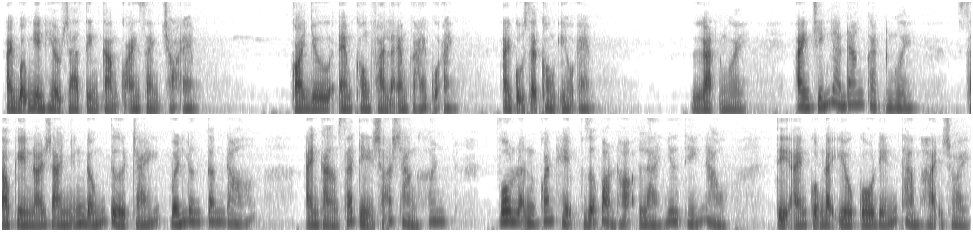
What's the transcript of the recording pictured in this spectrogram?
Anh bỗng nhiên hiểu ra tình cảm của anh dành cho em. Coi như em không phải là em gái của anh, anh cũng sẽ không yêu em. Gạt người, anh chính là đang gạt người. Sau khi nói ra những đống từ trái với lương tâm đó, anh càng xác định rõ ràng hơn, vô luận quan hệ giữa bọn họ là như thế nào, thì anh cũng đã yêu cô đến thảm hại rồi.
